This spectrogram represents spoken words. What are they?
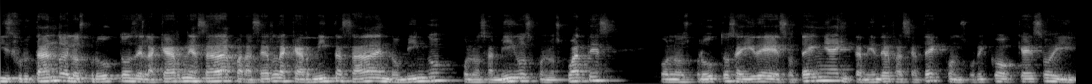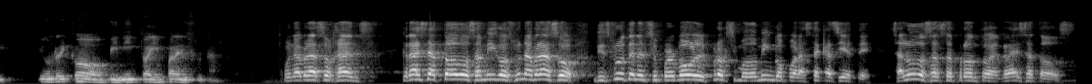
disfrutando de los productos de la carne asada para hacer la carnita asada en domingo con los amigos, con los cuates, con los productos ahí de Soteña y también de Faciatec, con su rico queso y, y un rico vinito ahí para disfrutarlo. Un abrazo, Hans. Gracias a todos, amigos. Un abrazo. Disfruten el Super Bowl el próximo domingo por Azteca 7. Saludos, hasta pronto. Gracias a todos.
